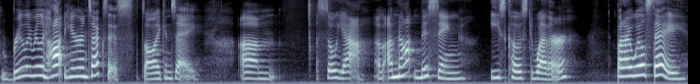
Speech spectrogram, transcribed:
really, really hot here in Texas. That's all I can say. Um, so, yeah, I'm not missing East Coast weather, but I will say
